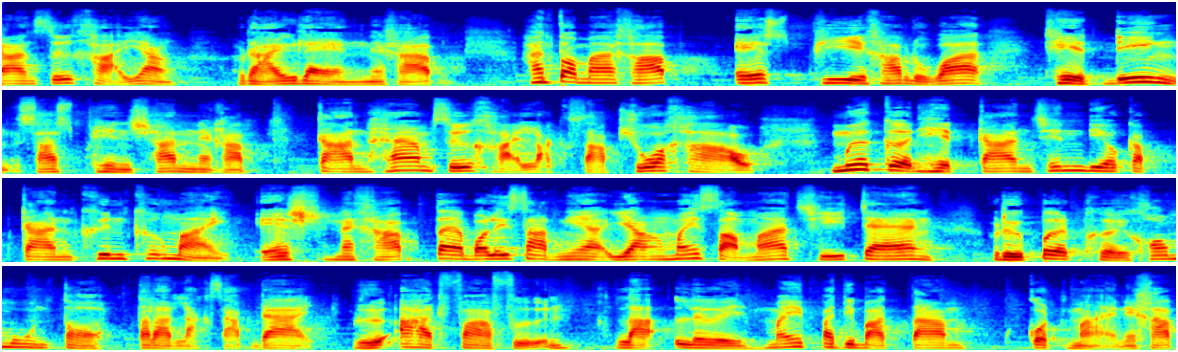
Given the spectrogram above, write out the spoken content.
การซื้อขายอย่างร้ายแรงนะครับอันต่อมาครับ SP ครับหรือว่า Trading Suspension นะครับการห้ามซื้อขายหลักทรัพย์ชั่วคราว เมื่อเกิดเหตุการณ์เช่นเดียวกับการขึ้นเครื่องหมาย H นะครับแต่บริษัทเนี่ยยังไม่สามารถชี้แจง หรือเปิดเผยข้อมูลต่อตลาดหลักทรัพย์ได้ หรืออาจฝ่าฝืนละเลยไม่ปฏิบัติตามกฎหมายนะครับ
